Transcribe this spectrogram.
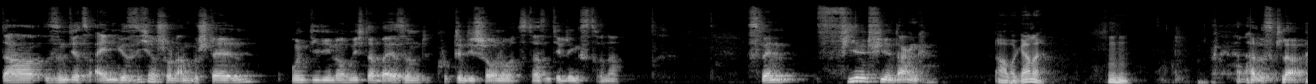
Da sind jetzt einige sicher schon am Bestellen und die, die noch nicht dabei sind, guckt in die Show Notes, da sind die Links drin. Sven, vielen, vielen Dank. Aber gerne. Alles klar.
